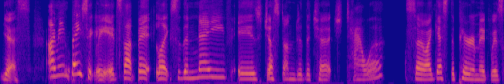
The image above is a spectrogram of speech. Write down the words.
yes. I mean, basically, it's that bit like so the nave is just under the church tower. So I guess the pyramid was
